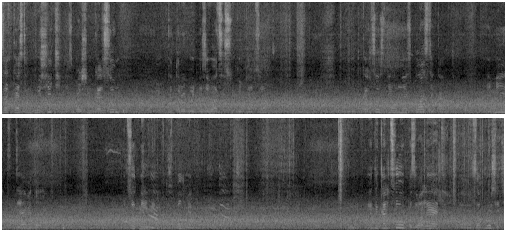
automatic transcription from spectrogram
показать кастинговую сеть с большим кольцом, которое будет называться супер кольцо. Вот. Кольцо сделано из пластика, имеет диаметр 500 миллиметров, то полметра. Вот. Это кольцо позволяет э, забросить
